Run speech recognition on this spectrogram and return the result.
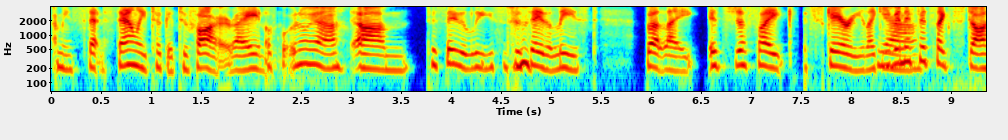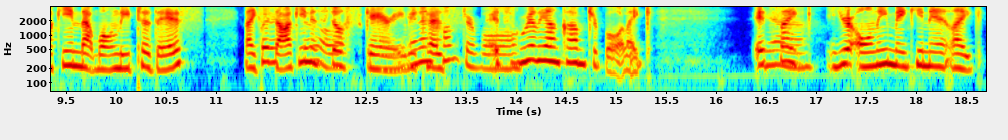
I mean, St- Stanley took it too far, right? of course. No, yeah, Um, to say the least. to say the least. But like, it's just like it's scary. Like, even if it's like stalking that won't lead to this, like But stalking is still still scary, scary because it's really uncomfortable. Like, it's Yeah. like you're only making it like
